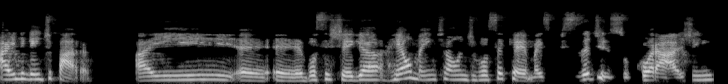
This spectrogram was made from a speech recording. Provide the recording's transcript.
aí ninguém te para. Aí é, é, você chega realmente aonde você quer, mas precisa disso, coragem,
